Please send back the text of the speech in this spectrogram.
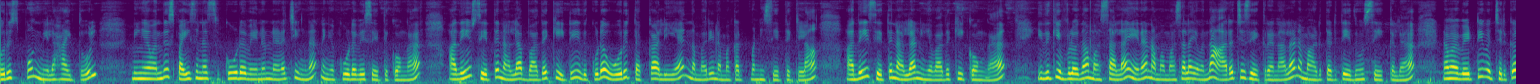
ஒரு ஸ்பூன் மிளகாய்த்தூள் நீங்கள் வந்து ஸ்பைசினஸ் கூட வேணும்னு நினச்சிங்கன்னா நீங்கள் கூடவே சேர்த்துக்கோங்க. அதையும் சேர்த்து நல்லா வதக்கிட்டு இது கூட ஒரு தக்காளியை இந்த மாதிரி நம்ம கட் பண்ணி சேர்த்துக்கலாம். அதையும் சேர்த்து நல்லா நீங்கள் வதக்கிக்கோங்க. இதுக்கு இவ்வளோ தான் மசாலா. ஏன்னா நம்ம மசாலாயை வந்து அரைச்சி சேர்க்குறனால நம்ம அடுத்தடுத்து எதுவும் சேர்க்கலை. நம்ம வெட்டி வச்சுருக்க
